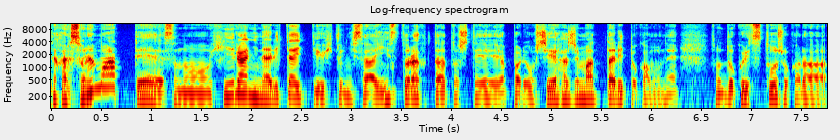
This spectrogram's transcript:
だからそれもあってそのヒーラーになりたいっていう人にさインストラクターとしてやっぱり教え始まったりとかもねその独立当初から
